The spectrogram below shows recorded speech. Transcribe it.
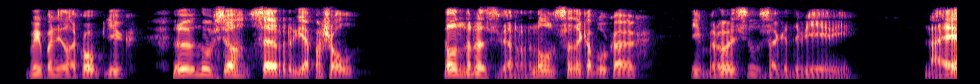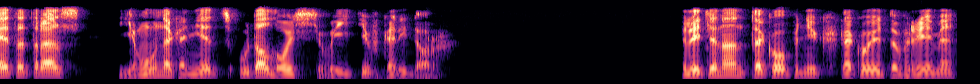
— выпалил окопник. — Ну все, сэр, я пошел. Он развернулся на каблуках и бросился к двери. На этот раз ему, наконец, удалось выйти в коридор. Лейтенант Окопник какое-то время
